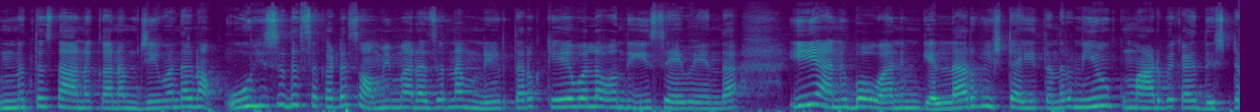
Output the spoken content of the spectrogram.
ಉನ್ನತ ಸ್ಥಾನಕ್ಕೆ ನಮ್ಮ ಜೀವನದಾಗ ನಾವು ಊಹಿಸಿದ ಸಕಟ ಸ್ವಾಮಿ ಮಹಾರಾಜರು ನಮ್ಗೆ ನೀಡ್ತಾರೋ. ಕೇವಲ ಒಂದು ಈ ಸೇವೆಯಿಂದ. ಈ ಅನುಭವ ನಿಮ್ಗೆ ಎಲ್ಲರಿಗೂ ಇಷ್ಟ ಆಗಿತ್ತಂದ್ರೆ ನೀವು ಮಾಡಬೇಕಾದ ಇಷ್ಟ.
